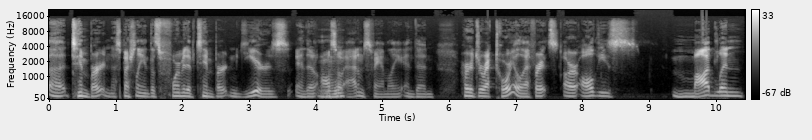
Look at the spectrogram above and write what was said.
uh, Tim Burton, especially in those formative Tim Burton years, and then also Addams Family, and then her directorial efforts are all these maudlin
